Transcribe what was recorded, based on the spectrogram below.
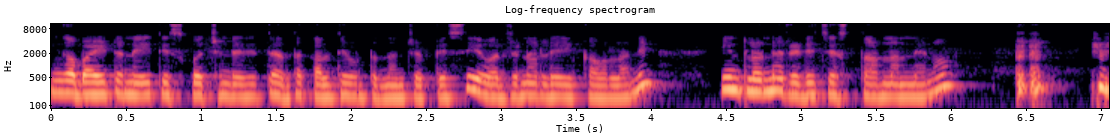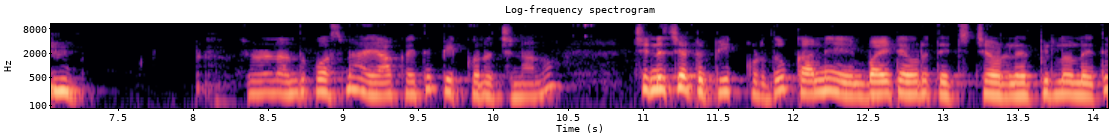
ఇంకా బయట నెయ్యి తీసుకొచ్చిండేది అయితే అంత కల్తీ ఉంటుందని చెప్పేసి ఒరిజినల్ నెయ్యి కావాలని ఇంట్లోనే రెడీ చేస్తూ ఉన్నాను నేను. చూడండి అందుకోసమే ఆ యాక్ అయితే పీక్కొని వచ్చినాను చిన్న చెట్టు పీక్కూడదు కానీ బయట ఎవరు తెచ్చిచ్చేవాళ్ళు లేదు పిల్లలు అయితే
